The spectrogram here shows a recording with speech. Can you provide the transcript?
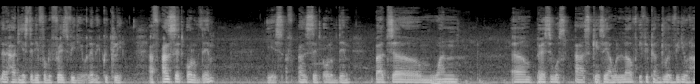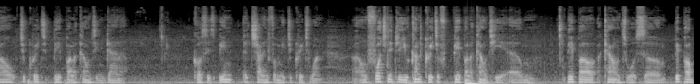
that I had yesterday from the first video let me quickly I've answered all of them yes I've answered all of them but um, one um, person was asking say I would love if you can do a video on how to create PayPal account in Ghana because it's been a challenge for me to create one. Uh, unfortunately, you can't create a PayPal account here. Um, PayPal account was um, PayPal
